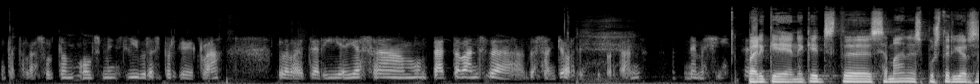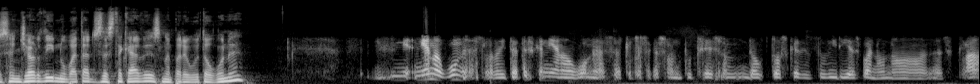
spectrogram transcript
En català surten molts menys llibres perquè, clar, la bateria ja s'ha muntat abans de, de Sant Jordi, i per tant anem així. Eh? Perquè en aquestes setmanes posteriors a Sant Jordi, novetats destacades, n'ha aparegut alguna? N'hi ha algunes, la veritat és que n'hi ha algunes, el que passa que són, potser són d'autors que tu diries, bueno, no, és clar,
